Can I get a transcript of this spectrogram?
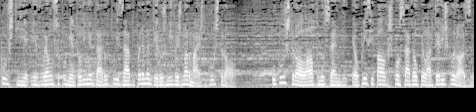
Colestia Evo é um suplemento alimentar utilizado para manter os níveis normais de colesterol. O colesterol alto no sangue é o principal responsável pela arteriosclerose,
